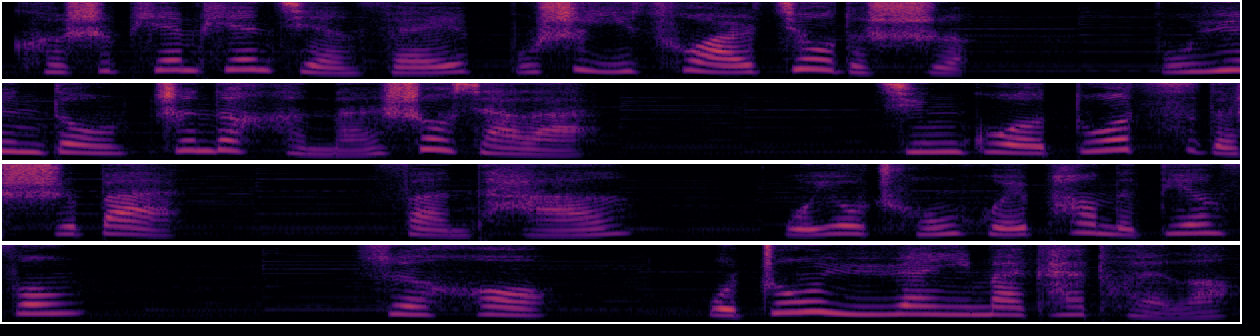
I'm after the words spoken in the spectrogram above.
可是偏偏减肥不是一蹴而就的事，不运动真的很难瘦下来。经过多次的失败、反弹，我又重回胖的巅峰。最后，我终于愿意迈开腿了。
